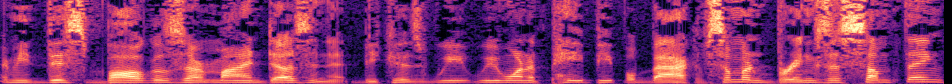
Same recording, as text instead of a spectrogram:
I mean, this boggles our mind, doesn't it? Because we, we want to pay people back. If someone brings us something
